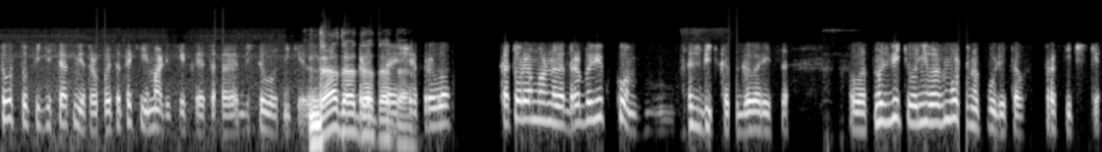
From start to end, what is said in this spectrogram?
100-150 метров. Это такие маленькие это беспилотники. Да, да, да, да, да. Крыло, которое можно дробовиком сбить, как говорится. Вот. Но сбить его невозможно пулей-то практически.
